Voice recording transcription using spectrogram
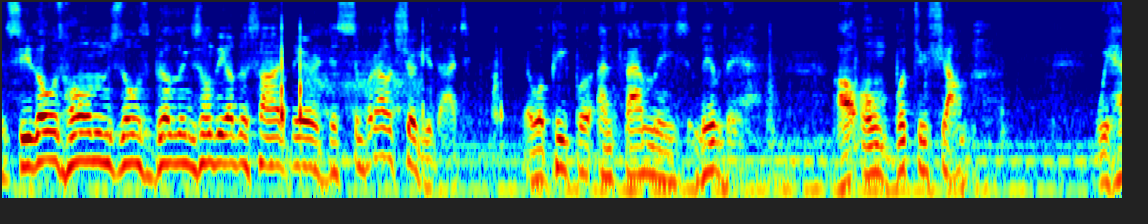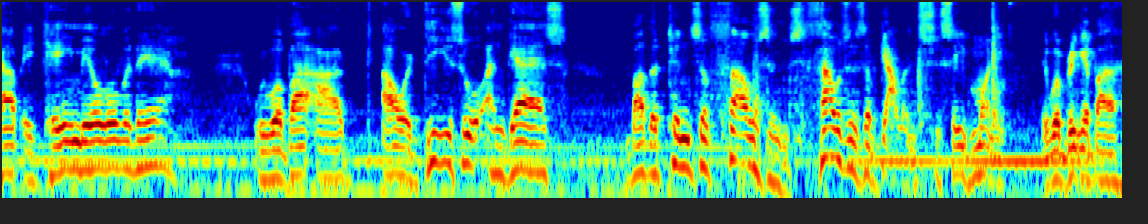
You see those homes, those buildings on the other side there but I'll show you that. There were people and families live there. Our own butcher shop. We have a cane mill over there. We will buy our, our diesel and gas by the tens of thousands, thousands of gallons to save money. They will bring it by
